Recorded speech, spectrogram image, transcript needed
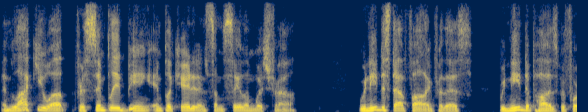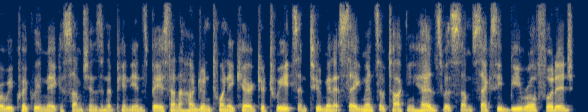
and lock you up for simply being implicated in some Salem witch trial. We need to stop falling for this. We need to pause before we quickly make assumptions and opinions based on 120 character tweets and two minute segments of talking heads with some sexy B roll footage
